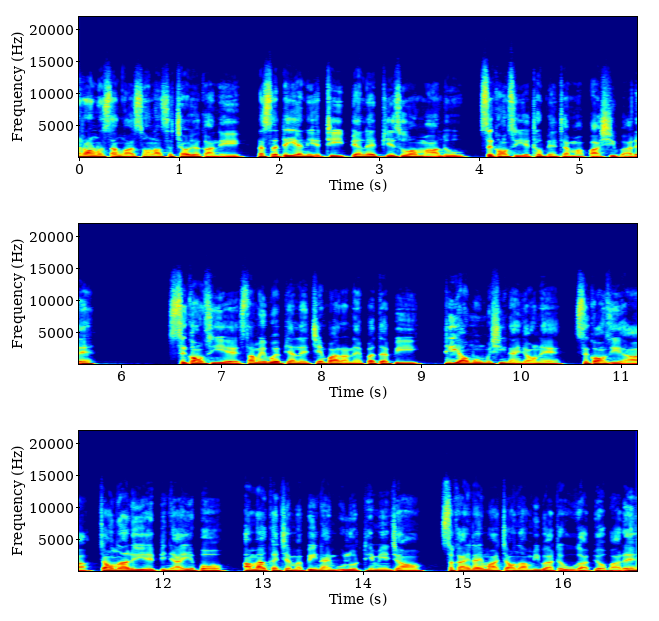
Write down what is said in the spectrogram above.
2025ဇွန်လ16ရက်ကနေ21ရက်နေ့အထိပြန်လည်ဖြည့်ဆို့ရမှာလို့စစ်ကောင်စီရဲ့ထုတ်ပြန်ချက်မှာပါရှိပါတယ်။စစ်ကောင်စီရဲ့စာမေးပွဲပြန်လည်ကျင်းပတာနဲ့ပတ်သက်ပြီးထိရောက်မှုမရှိနိုင်ကြောင်းနဲ့စစ်ကောင်စီဟာចောင်းသားတွေရဲ့ပညာရေးအပေါ်အာမခံချက်မပေးနိုင်ဘူးလို့ထင်မြင်ကြောင်းစကိုင်းတိုင်းမှာចောင်းသားမိဘတအူးကပြောပါတယ်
